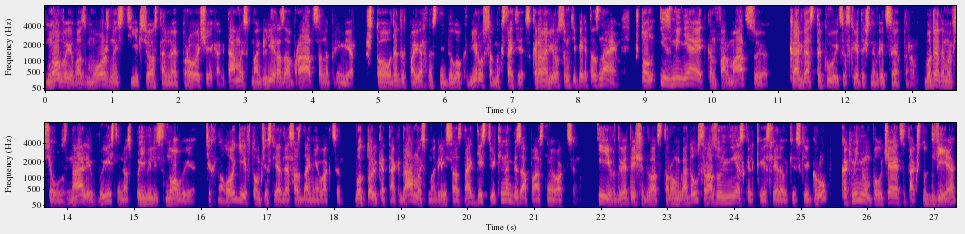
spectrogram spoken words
новые возможности и все остальное прочее, когда мы смогли разобраться, например, что вот этот поверхностный белок вируса, мы, кстати, с коронавирусом теперь это знаем, что он изменяет конформацию когда стыкуется с клеточным рецептором. Вот это мы все узнали, выяснили, у нас появились новые технологии, в том числе для создания вакцин. Вот только тогда мы смогли создать действительно безопасную вакцину. И в 2022 году сразу несколько исследовательских групп, как минимум получается так, что две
